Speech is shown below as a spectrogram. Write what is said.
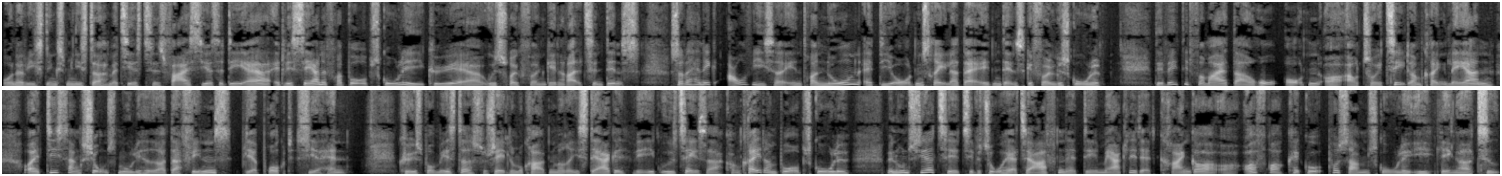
Undervisningsminister Mathias Tesfaye siger til DR, at hvis sagerne fra Borup Skole i Køge er udtryk for en generel tendens, så vil han ikke afvise at ændre nogen af de ordensregler, der er i den danske folkeskole. Det er vigtigt for mig, at der er ro, orden og autoritet omkring læreren, og at de sanktionsmuligheder, der findes, bliver brugt, siger han. Køges borgmester, Socialdemokraten Marie Stærke, vil ikke udtale sig konkret om Borup skole, men hun siger til TV2 her til aften, at det er mærkeligt, at krænkere og ofre kan gå på samme skole i længere tid.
